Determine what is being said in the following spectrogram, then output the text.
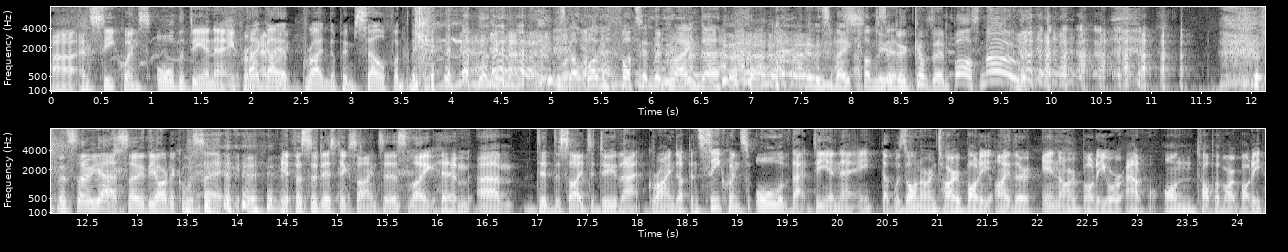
uh, and sequence all the DNA from That guy every, would grind up himself, wouldn't he? He's got one foot in the grinder, and his mate comes in. comes in, boss, no! But so yeah, so the article was saying if a sadistic scientist like him um, did decide to do that, grind up and sequence all of that DNA that was on our entire body, either in our body or out on top of our body,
